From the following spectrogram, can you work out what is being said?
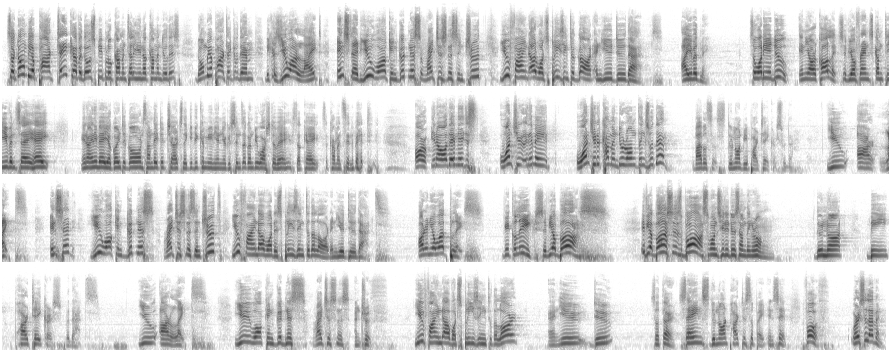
So don't be a partaker with those people who come and tell you, you know, come and do this. Don't be a partaker of them because you are light. Instead, you walk in goodness, righteousness, and truth. You find out what's pleasing to God and you do that. Are you with me? So, what do you do in your college if your friends come to you and say, hey, you know, anyway, you're going to go on Sunday to church, they give you communion, your sins are going to be washed away. It's okay, so come and sin a bit. or, you know, they may just want you, they may want you to come and do wrong things with them. The Bible says, do not be partakers with them. You are light. Instead, you walk in goodness, righteousness, and truth. You find out what is pleasing to the Lord, and you do that. Or in your workplace, if your colleagues, if your boss, if your boss's boss wants you to do something wrong, do not be partakers with that. You are light. You walk in goodness, righteousness, and truth. You find out what's pleasing to the Lord, and you do. So, third, saints do not participate in sin. Fourth, verse 11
